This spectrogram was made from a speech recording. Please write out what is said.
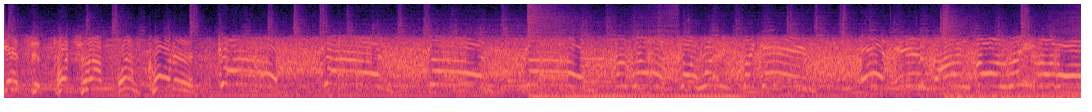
gets it, puts it up left corner. Gone! Gone! Gone! Gone! Nebraska wins the game! It is unbelievable!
